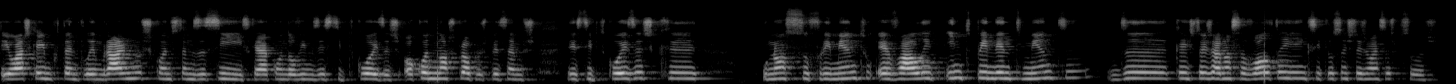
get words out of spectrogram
Eu acho que é importante lembrar-nos quando estamos assim, se calhar quando ouvimos esse tipo de coisas, ou quando nós próprios pensamos nesse tipo de coisas, que o nosso sofrimento é válido independentemente de quem esteja à nossa volta e em que situações estejam essas pessoas.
